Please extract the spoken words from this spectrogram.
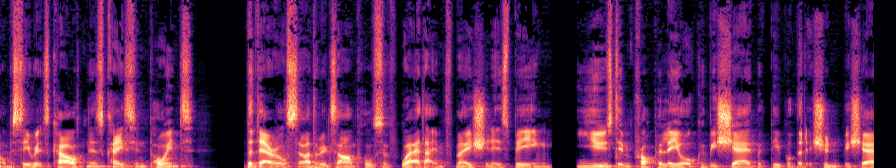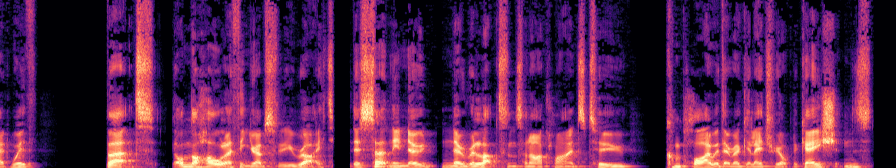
Obviously, Ritz Carlton is case in point, but there are also other examples of where that information is being used improperly or could be shared with people that it shouldn't be shared with. But on the whole, I think you're absolutely right. There's certainly no no reluctance on our clients to comply with their regulatory obligations,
